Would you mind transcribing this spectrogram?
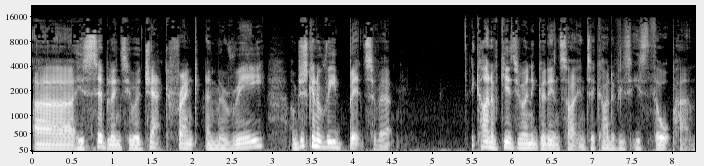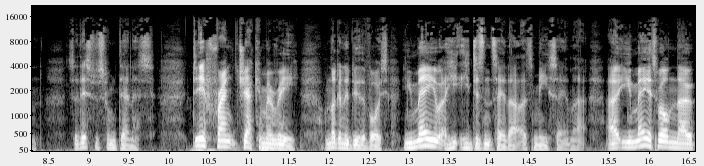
uh, his siblings, who were Jack, Frank, and Marie. I'm just going to read bits of it. It kind of gives you any good insight into kind of his, his thought pattern. So this was from Dennis. Dear Frank, Jack, and Marie. I'm not going to do the voice. You may, he, he doesn't say that, that's me saying that. Uh, you may as well know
